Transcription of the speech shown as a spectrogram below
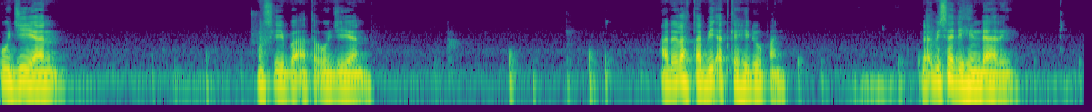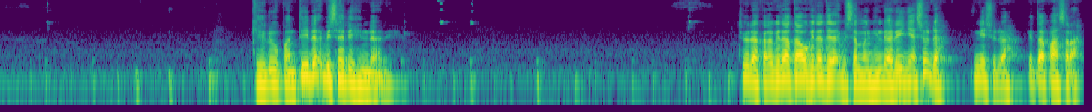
ujian, musibah atau ujian adalah tabiat kehidupan. Tidak bisa dihindari. Kehidupan tidak bisa dihindari. Sudah, kalau kita tahu kita tidak bisa menghindarinya, sudah. Ini sudah, kita pasrah.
